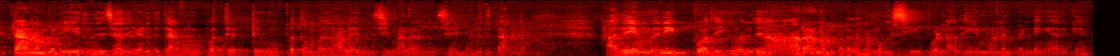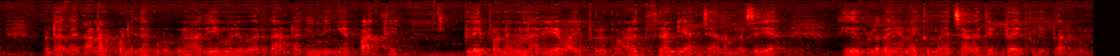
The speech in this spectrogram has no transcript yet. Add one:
எட்டாம் நம்பர் இருந்துச்சு அதை எடுத்துட்டாங்க. முப்பத்தெட்டு முப்பத்தொம்பது நாள் இருந்துச்சு மேலே இருந்துச்சு எடுத்துட்டாங்க. அதே மாதிரி இப்போதைக்கு வந்து ஆறாம் நம்பர் தான் நமக்கு சி அதிகமான பெண்டிங்காக இருக்குது பட் அதை கனெக்ட் பண்ணி தான் கொடுக்குறோம். அதே மாதிரி வருதான்றதையும் நீங்கள் பார்த்து ப்ளே பண்ணுங்கள் நிறைய வாய்ப்பு இருக்கும். அடுத்து தாண்டி அஞ்சாம் நம்பர் சரியா? இதுக்குள்ளே தான் எனக்கு மேட்ச் ஆகுது. ட்ரை பண்ணி பாருங்கள்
